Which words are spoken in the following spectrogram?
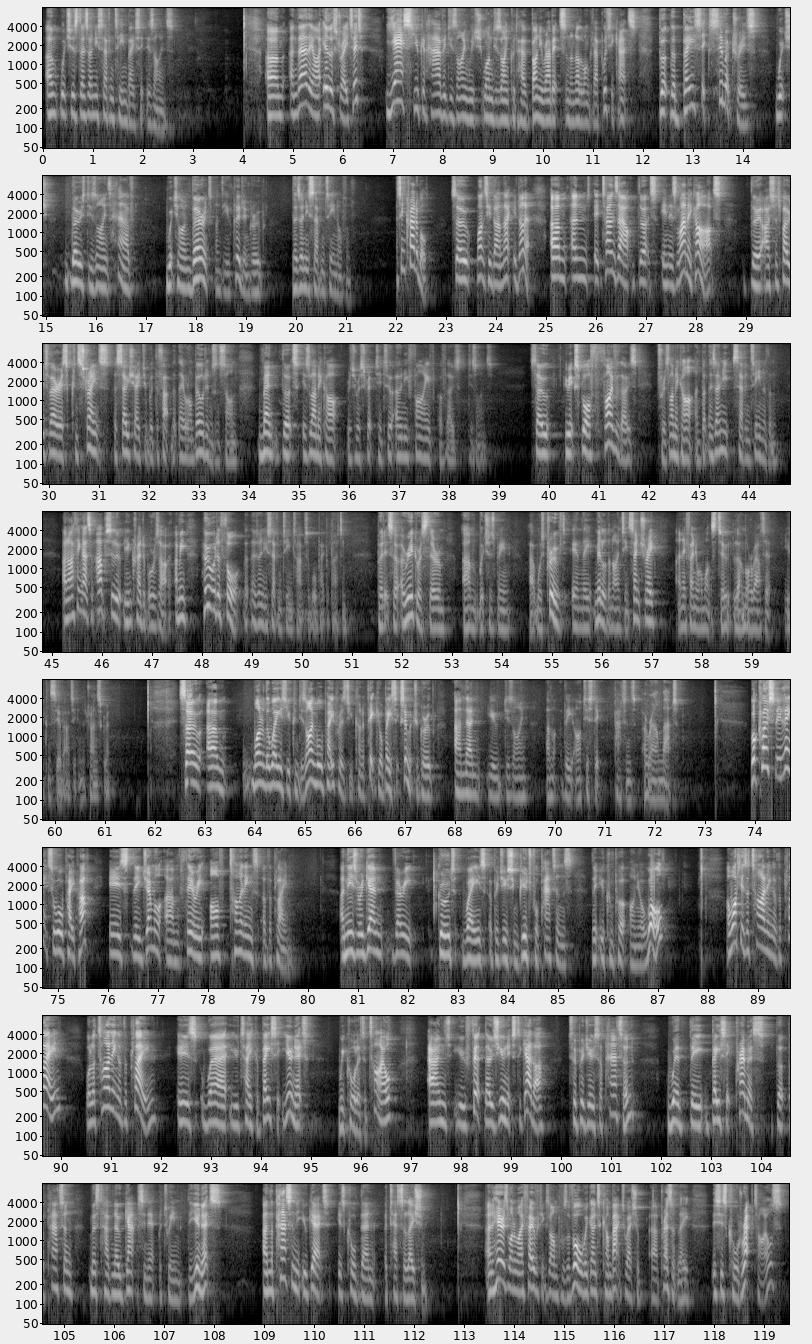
um, which is there's only 17 basic designs. Um, and there they are illustrated. Yes, you could have a design which one design could have bunny rabbits and another one could have pussy cats, but the basic symmetries which those designs have, which are invariant under Euclidean group, there's only 17 of them. It's incredible. So once you've done that, you've done it. Um, and it turns out that in Islamic art, the, I suppose various constraints associated with the fact that they were on buildings and so on meant that Islamic art was restricted to only five of those designs. So you explore five of those for Islamic art, but there's only 17 of them. And I think that's an absolutely incredible result. I mean, who would have thought that there's only 17 types of wallpaper pattern? But it's a, a rigorous theorem um, which has been, uh, was proved in the middle of the 19th century. And if anyone wants to learn more about it, you can see about it in the transcript. So, um, one of the ways you can design wallpaper is you kind of pick your basic symmetry group and then you design um, the artistic patterns around that. Well, closely linked to wallpaper is the general um, theory of tilings of the plane. And these are, again, very good ways of producing beautiful patterns that you can put on your wall. And what is a tiling of the plane? Well, a tiling of the plane is where you take a basic unit, we call it a tile, and you fit those units together to produce a pattern with the basic premise that the pattern must have no gaps in it between the units. And the pattern that you get is called then a tessellation. And here is one of my favorite examples of all. We're going to come back to Escher uh, presently. This is called reptiles.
